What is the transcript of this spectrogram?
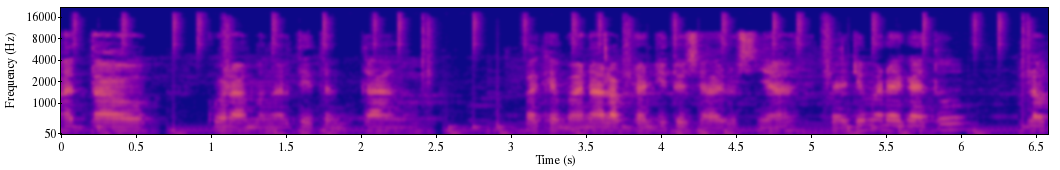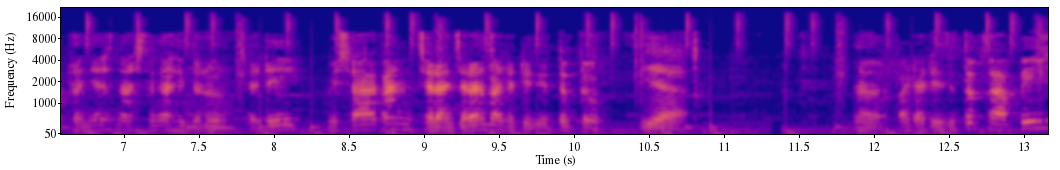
atau kurang mengerti tentang bagaimana lockdown itu seharusnya. Jadi mereka itu lockdownnya setengah-setengah gitu loh. Hmm. jadi misalkan jalan-jalan pada ditutup tuh. Iya. Nah pada ditutup tapi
